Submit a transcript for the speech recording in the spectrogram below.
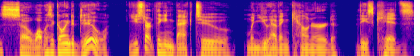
So, what was it going to do? You start thinking back to when you have encountered these kids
